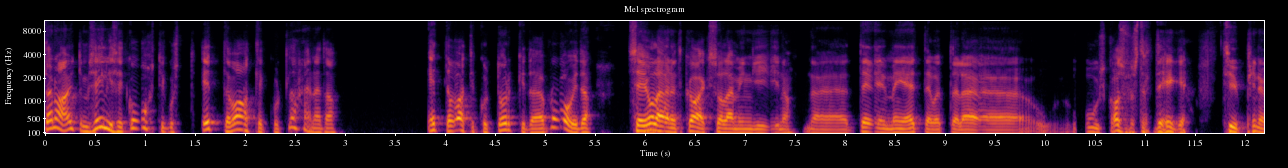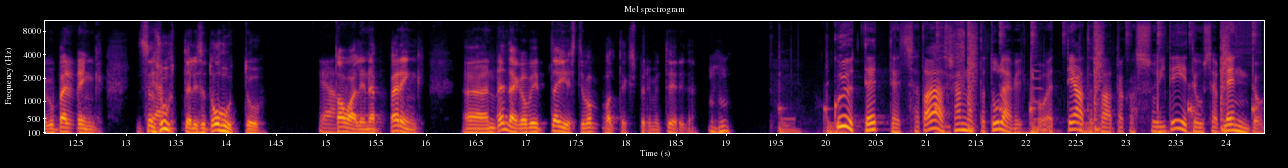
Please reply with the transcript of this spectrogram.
täna ütleme selliseid kohti, kust ettevaatlikult läheneda, ettevaatlikult torkida ja proovida see ei ole nüüd ka, eks ole, mingi noh, tee meie ettevõttele uh, uus kasvustrateegia tüüpi nagu päring. see on ja. suhteliselt ohutu, tavaline päring. Uh, nendega võib täiesti vabalt eksperimenteerida mm. -hmm kujuta ette, et saad ajas rännata tulevikku, et teada saada, kas su idee tõuseb lendu.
